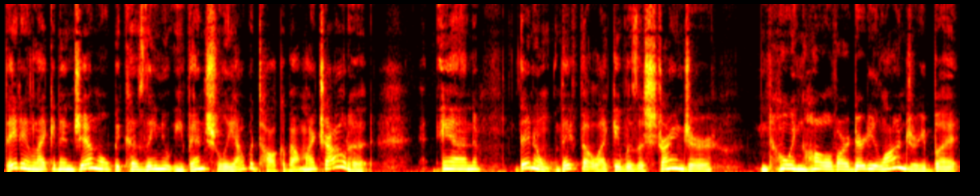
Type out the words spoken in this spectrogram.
they didn't like it in general because they knew eventually I would talk about my childhood. And they don't they felt like it was a stranger knowing all of our dirty laundry, but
